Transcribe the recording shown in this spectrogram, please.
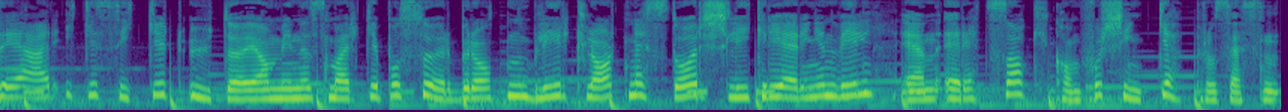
Det er ikke sikkert Utøya-minnesmerket på Sørbråten blir klart neste år slik regjeringen vil. En rettssak kan forsinke prosessen.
